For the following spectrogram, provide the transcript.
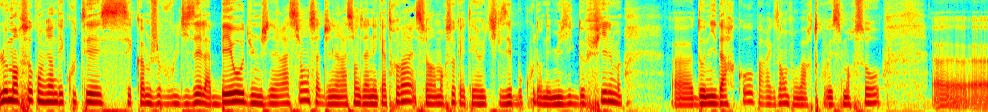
Le morceau qu'on vient d'écouter, c'est comme je vous le disais, la BO d'une génération, cette génération des années 80. C'est un morceau qui a été réutilisé beaucoup dans des musiques de films. Euh, Donnie Darko, par exemple, on va retrouver ce morceau. Euh,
